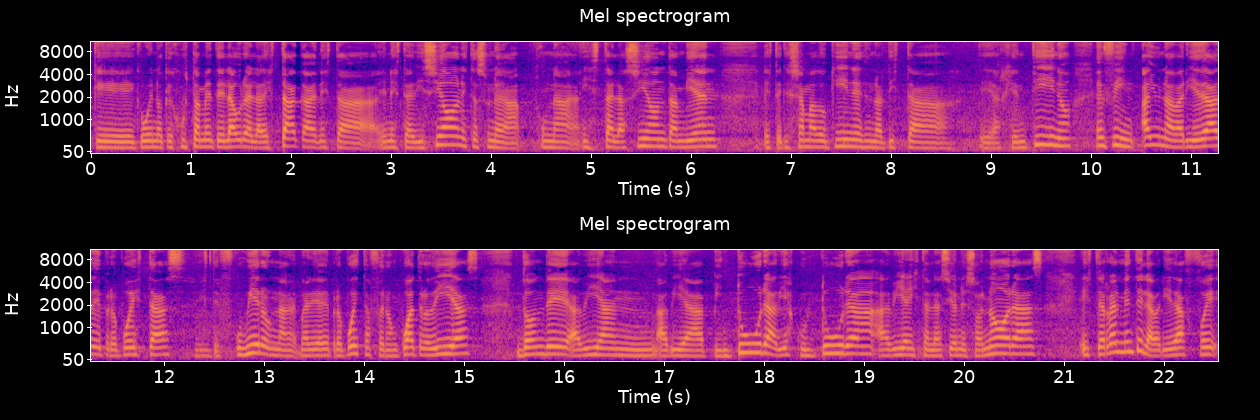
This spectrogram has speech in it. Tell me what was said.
que, bueno, que justamente Laura la destaca en esta, en esta edición. Esta es una, una instalación también este, que se llama Doquines, de un artista eh, argentino. En fin, hay una variedad de propuestas, este, hubieron una variedad de propuestas, fueron cuatro días, donde habían, había pintura, había escultura, había instalaciones sonoras. Este, realmente la variedad fue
